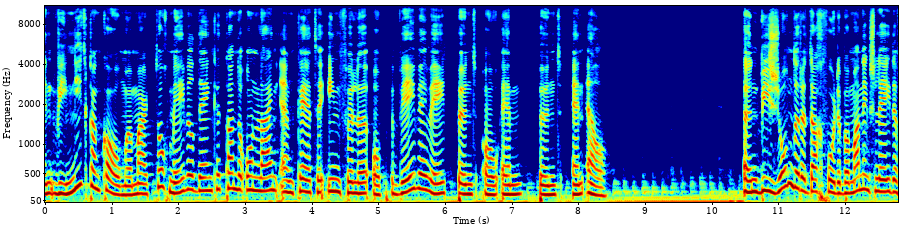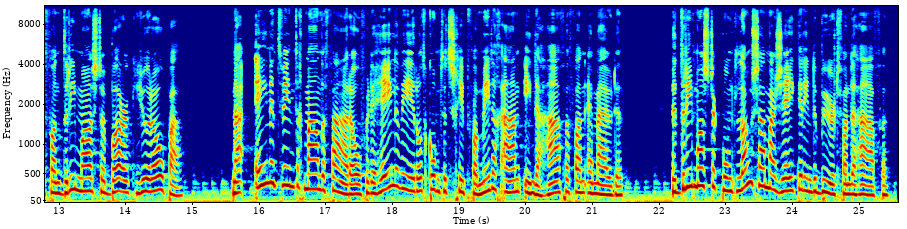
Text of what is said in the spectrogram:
En wie niet kan komen, maar toch mee wil denken... kan de online enquête invullen op www.om.nl. Een bijzondere dag voor de bemanningsleden van Drie Master Bark Europa. Na 21 maanden varen over de hele wereld... komt het schip vanmiddag aan in de haven van Emuiden. De Driemaster komt langzaam maar zeker in de buurt van de haven...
